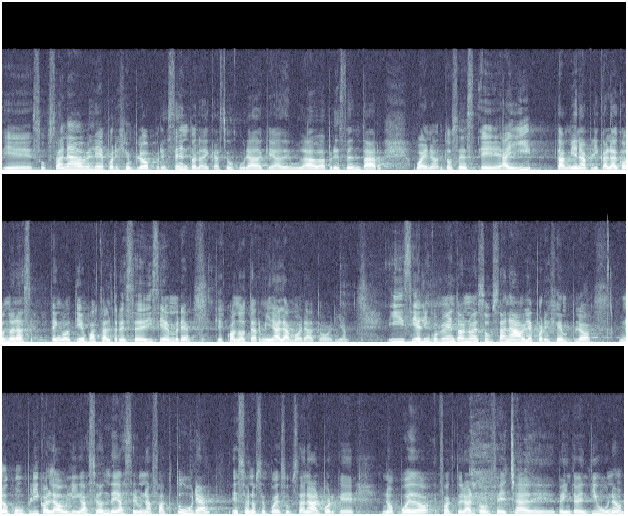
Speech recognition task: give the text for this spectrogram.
eh, subsanable, por ejemplo, presento la declaración jurada que adeudaba presentar, bueno, entonces eh, ahí también aplica la condonación. Tengo tiempo hasta el 13 de diciembre, que es cuando termina la moratoria. Y si el incumplimiento no es subsanable, por ejemplo, no cumplí con la obligación de hacer una factura, eso no se puede subsanar porque no puedo facturar con fecha de 2021,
